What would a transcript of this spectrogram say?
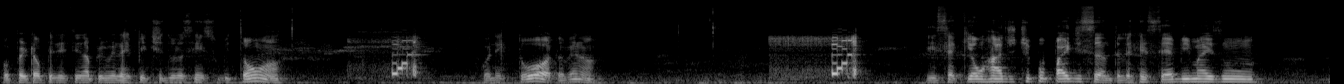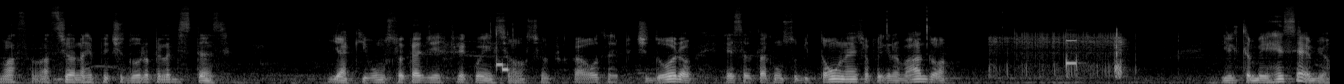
Vou apertar o PDT na primeira repetidora sem subtom, ó. Conectou, ó, tá vendo, ó? Esse aqui é um rádio tipo pai de santo. Ele recebe, mas não, não aciona a repetidora pela distância. E aqui vamos trocar de frequência, ó. Se eu trocar outra repetidora, ó, essa está com subtom, né? Já foi gravado, ó. E ele também recebe, ó.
